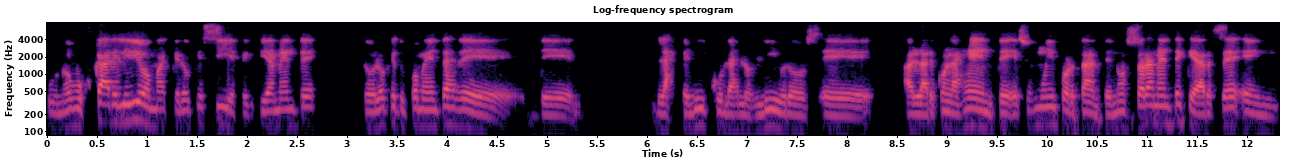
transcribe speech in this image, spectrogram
uno buscar el idioma, creo que sí, efectivamente, todo lo que tú comentas de, de las películas, los libros, eh, hablar con la gente, eso es muy importante, no solamente quedarse en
